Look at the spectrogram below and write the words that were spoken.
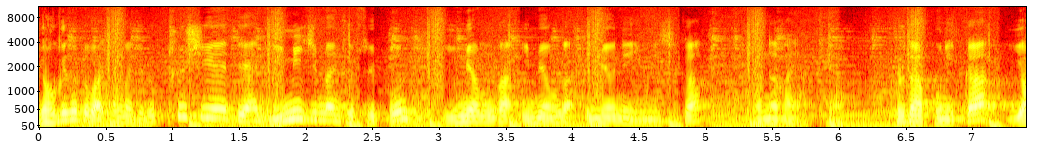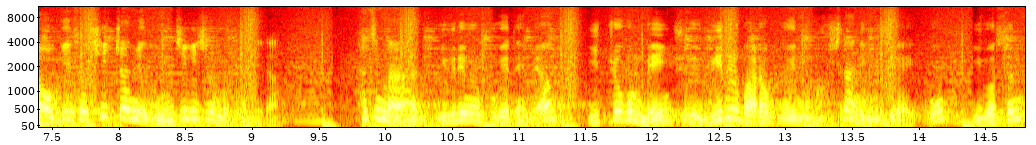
여기서도 마찬가지로 투시에 대한 이미지만 줬을 뿐 이면과 이면과 이면의 이미지가 변화가 약해요. 그러다 보니까 여기서 시점이 움직이지를 못합니다. 하지만 이 그림을 보게 되면 이쪽은 메인 축이 위를 바라보고 있는 확실한 이미지가 있고 이것은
